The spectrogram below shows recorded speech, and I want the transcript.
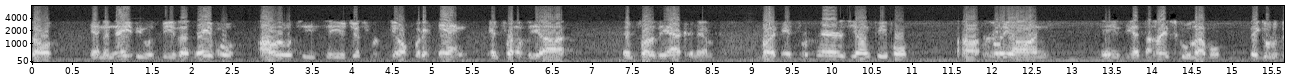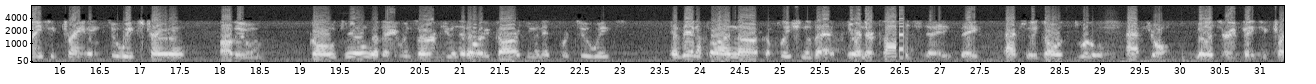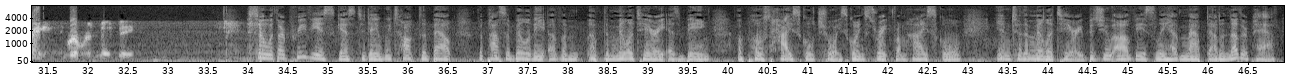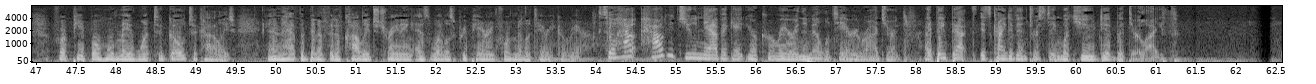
So, in the Navy would be the Naval ROTC. You just you know put an N in front of the uh, in front of the acronym. But it prepares young people uh, early on at the high school level. They go to basic training, two weeks training. Uh, they will go drill with a reserve unit or a guard unit for two weeks. And then upon uh, completion of that, during their college days, they actually go through actual military basic training, wherever it may be. So, with our previous guest today, we talked about the possibility of a, of the military as being a post high school choice, going straight from high school into the military. But you obviously have mapped out another path for people who may want to go to college and have the benefit of college training as well as preparing for a military career. So, how how did you navigate your career in the military, Roger? I think that is kind of interesting what you did with your life.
